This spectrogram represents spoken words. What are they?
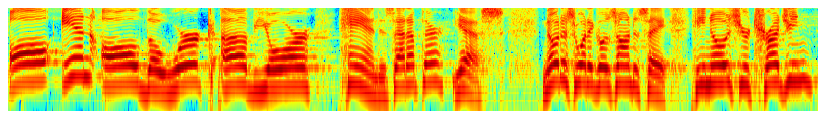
all in all the work of your hand. Is that up there? Yes. Notice what it goes on to say. He knows you're trudging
